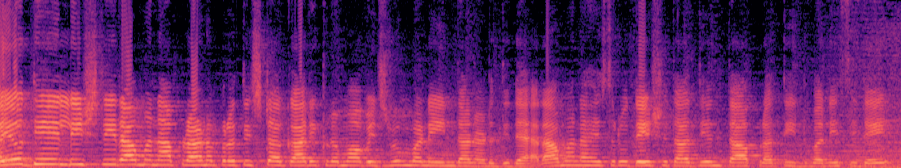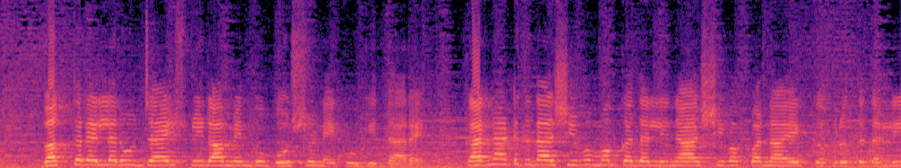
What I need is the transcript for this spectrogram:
ಅಯೋಧ್ಯೆಯಲ್ಲಿ ಶ್ರೀರಾಮನ ಪ್ರಾಣ ಪ್ರತಿಷ್ಠಾ ಕಾರ್ಯಕ್ರಮ ವಿಜೃಂಭಣೆಯಿಂದ ನಡೆದಿದೆ. ರಾಮನ ಹೆಸರು ದೇಶದಾದ್ಯಂತ ಪ್ರತಿಧ್ವನಿಸಿದೆ. ಭಕ್ತರೆಲ್ಲರೂ ಜೈ ಶ್ರೀರಾಮ್ ಎಂದು ಘೋಷಣೆ ಕೂಗಿದ್ದಾರೆ. ಕರ್ನಾಟಕದ ಶಿವಮೊಗ್ಗದಲ್ಲಿನ ಶಿವಪ್ಪ ನಾಯಕ್ ವೃತ್ತದಲ್ಲಿ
